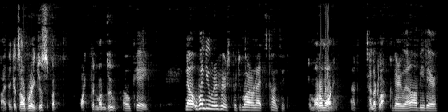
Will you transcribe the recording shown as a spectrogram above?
I think it's outrageous, but what can one do? Okay. Now, when do you rehearse for tomorrow night's concert? Tomorrow morning at 10 o'clock. Very well, I'll be there.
